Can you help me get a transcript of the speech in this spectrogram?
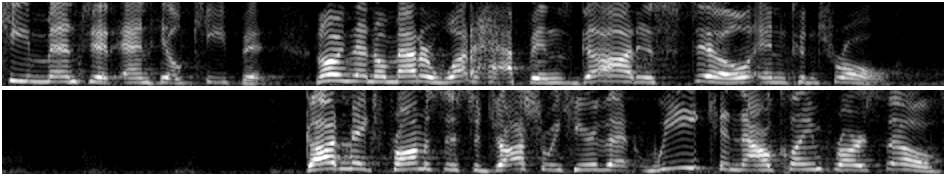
he meant it and he'll keep it. Knowing that no matter what happens, God is still in control. God makes promises to Joshua here that we can now claim for ourselves.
